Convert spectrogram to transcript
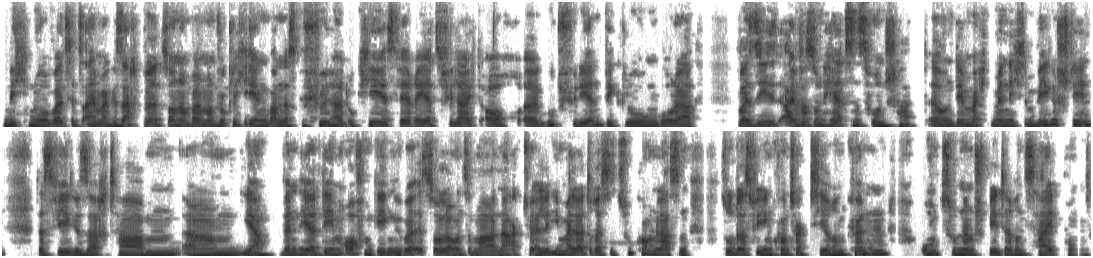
Nicht nur, weil es jetzt einmal gesagt wird, sondern weil man wirklich irgendwann das Gefühl hat, okay, es wäre jetzt vielleicht auch äh, gut für die Entwicklung oder weil sie einfach so einen Herzenswunsch hat. Äh, Und dem möchten wir nicht im Wege stehen, dass wir gesagt haben, ähm, ja, wenn er dem offen gegenüber ist, soll er uns immer eine aktuelle E-Mail-Adresse zukommen lassen, so dass wir ihn kontaktieren könnten, um zu einem späteren Zeitpunkt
